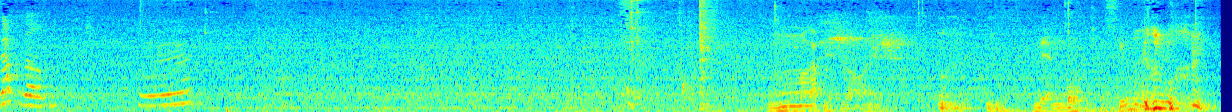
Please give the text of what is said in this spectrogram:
gấp cơm ừ. ừ, nó gấp được rồi luyện một xíu nữa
